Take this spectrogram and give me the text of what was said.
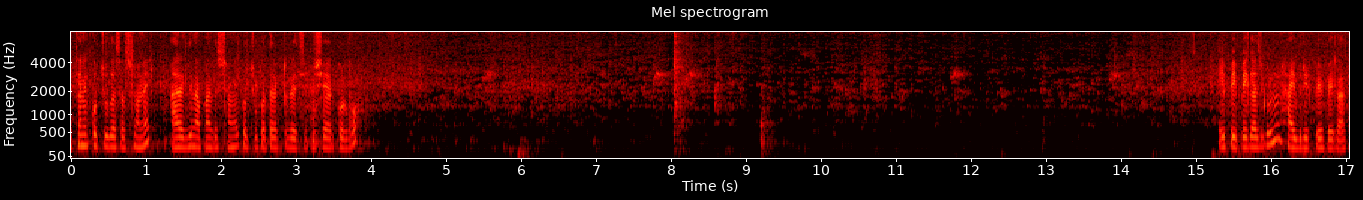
এখানে কচু গাছ আছে অনেক। আরেকদিন আপনাদের সঙ্গে কচু পাতার একটা রেসিপি শেয়ার করব। এই পেঁপে গাছগুলো হাইব্রিড পেঁপে গাছ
